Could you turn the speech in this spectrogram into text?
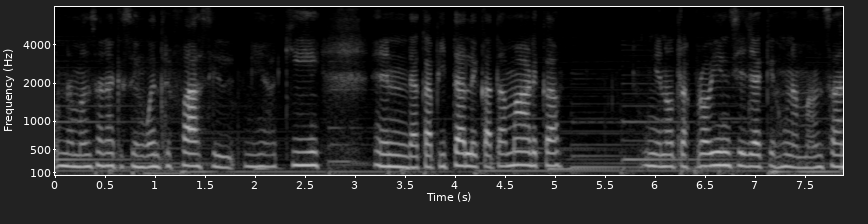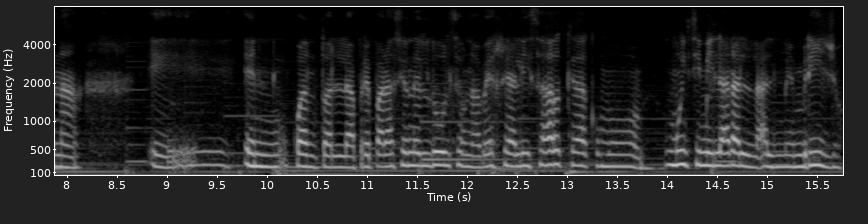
una manzana que se encuentre fácil ni aquí en la capital de Catamarca ni en otras provincias, ya que es una manzana eh, en cuanto a la preparación del dulce, una vez realizado, queda como muy similar al membrillo.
